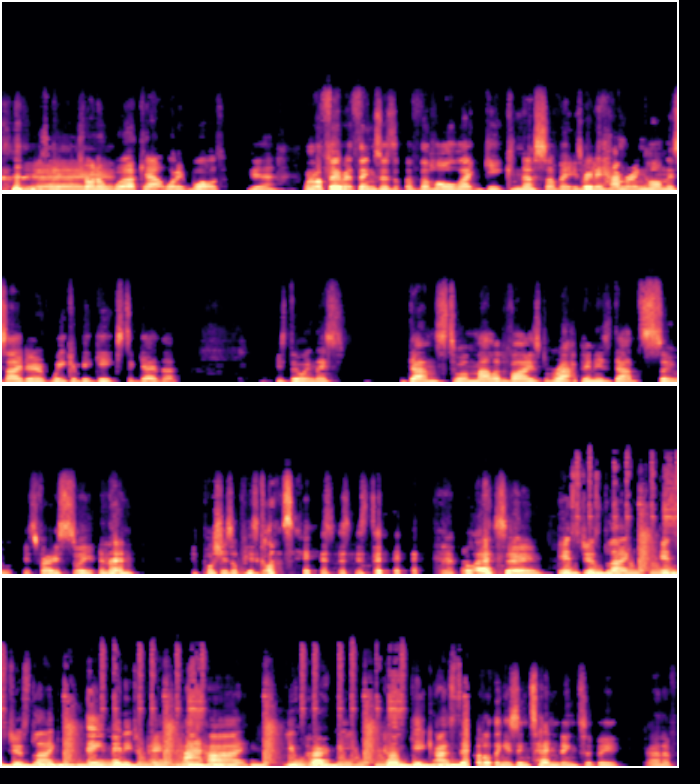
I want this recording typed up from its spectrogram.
Yeah, trying yeah. to work out what it was. Yeah. One of my favorite things is of the whole like geekness of it is really hammering home this idea of we can be geeks together. He's doing this dance to a mal-advised rap in his dad's suit. It's very sweet, and then he pushes up his glasses as he's doing it. Bless him. It's just like, it's just like a mini Japan. Hi, hi. You heard me. Come geek. I said. I don't think he's intending to be kind of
